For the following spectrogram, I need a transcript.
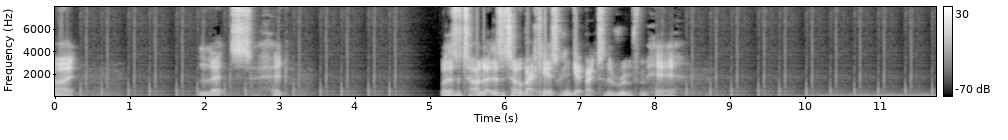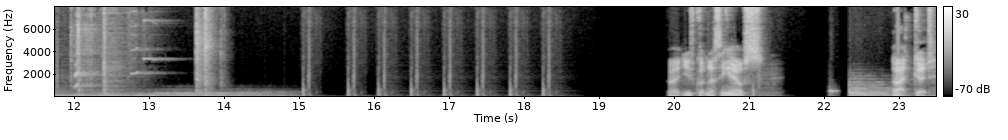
Alright. Let's head. Well, there's a. T- I know there's a tunnel back here, so I can get back to the room from here. You've got nothing else. Alright, good. At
